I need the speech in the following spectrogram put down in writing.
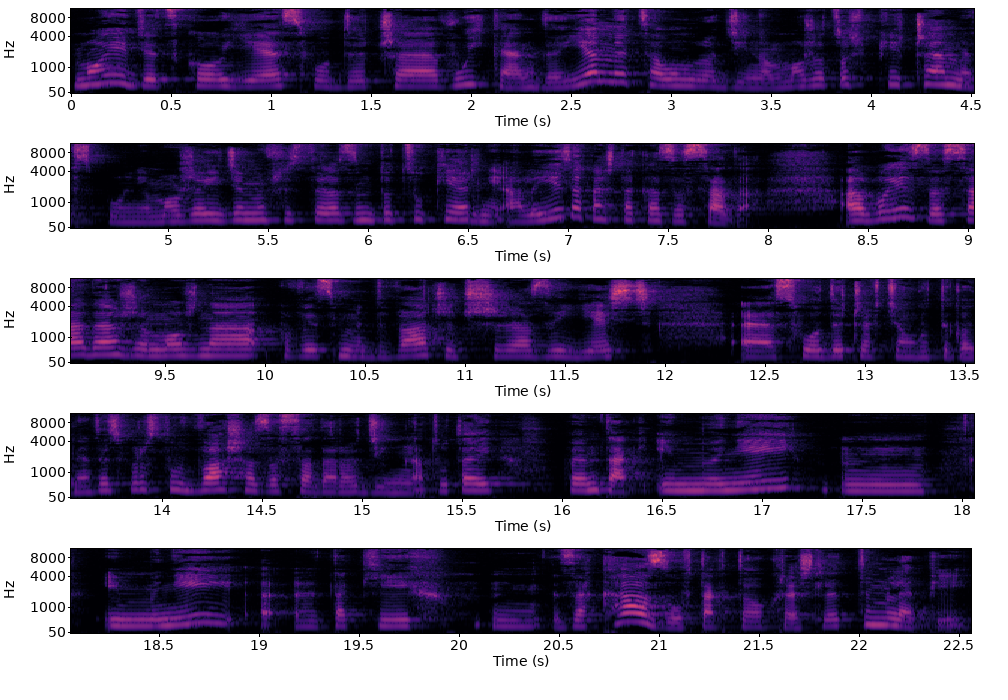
moje dziecko je słodycze w weekendy, jemy całą rodziną, może coś pieczemy wspólnie, może idziemy wszyscy razem do cukierni, ale jest jakaś taka zasada. Albo jest zasada, że można powiedzmy dwa czy trzy razy jeść E, słodycze w ciągu tygodnia. To jest po prostu Wasza zasada rodzinna. Tutaj powiem tak, im mniej, mm, im mniej e, e, takich mm, zakazów, tak to określę, tym lepiej.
